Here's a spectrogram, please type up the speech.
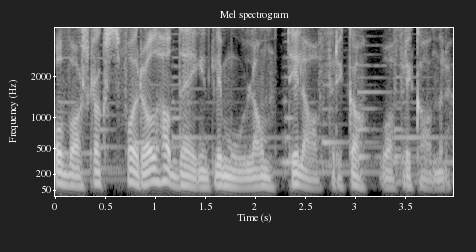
og hva slags forhold hadde egentlig Moland til Afrika og afrikanere?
